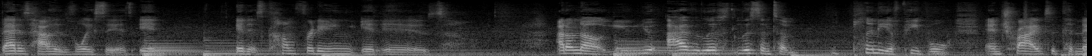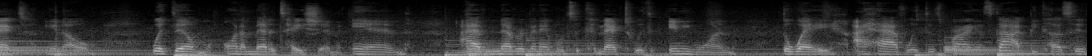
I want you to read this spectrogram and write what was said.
That is how his voice is. It it is comforting. It is I don't know. You you I've listened to plenty of people and tried to connect, you know, with them on a meditation and I have never been able to connect with anyone the way I have with this Brian Scott because his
